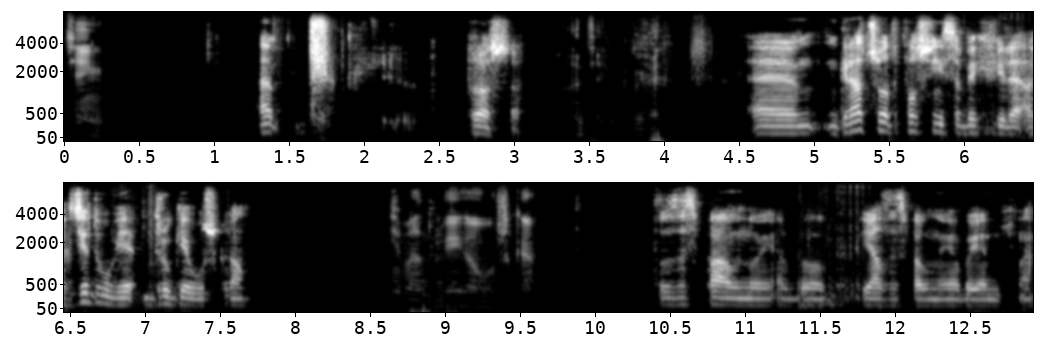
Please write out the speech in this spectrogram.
Dzięki, E, proszę. o, dziękuję. Em, graczu, odpocznij sobie chwilę. A gdzie drugie, drugie łóżko? Nie ma drugiego łóżka. To zespawnuj, albo ja zespawnuję, obojętne.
